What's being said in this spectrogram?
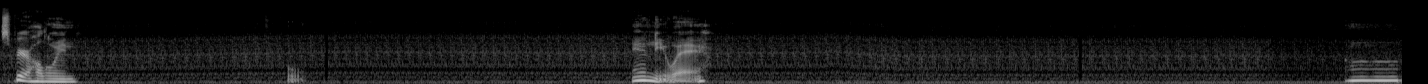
Spirit Halloween. Cool. Anyway. Um,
